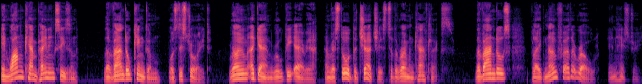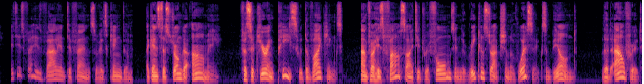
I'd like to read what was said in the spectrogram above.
In one campaigning season, the Vandal kingdom was destroyed. Rome again ruled the area and restored the churches to the Roman Catholics. The Vandals played no further role in history. It is for his valiant defense of his kingdom against a stronger army, for securing peace with the Vikings, and for his far sighted reforms in the reconstruction of Wessex and beyond, that Alfred,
